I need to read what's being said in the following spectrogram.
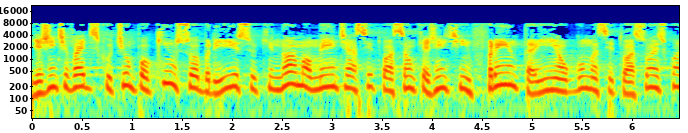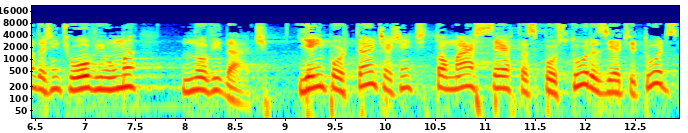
E a gente vai discutir um pouquinho sobre isso, que normalmente é a situação que a gente enfrenta em algumas situações quando a gente ouve uma novidade. E é importante a gente tomar certas posturas e atitudes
